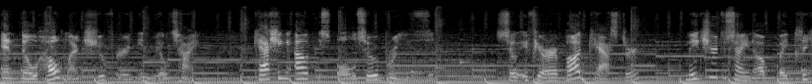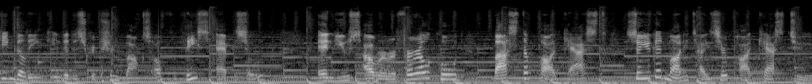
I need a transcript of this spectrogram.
and know how much you've earned in real time. Cashing out is also a breeze. So if you're a podcaster, make sure to sign up by clicking the link in the description box of this episode and use our referral code BASTA Podcast so you can monetize your podcast too.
